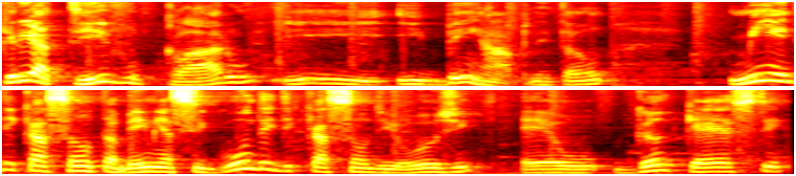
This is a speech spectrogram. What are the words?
criativo, claro, e, e bem rápido. Então, minha indicação também, minha segunda indicação de hoje é o Guncast,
